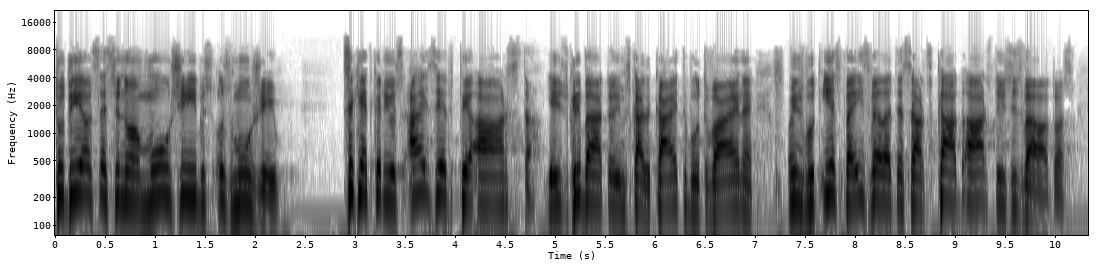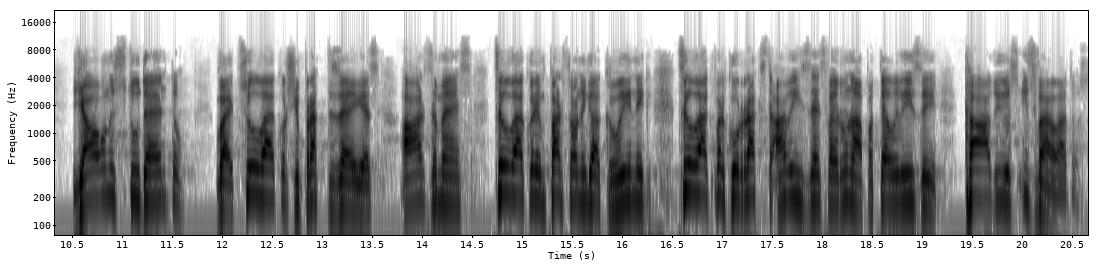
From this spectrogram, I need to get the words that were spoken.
Tu Dievs esi no mūžības uz mūžību. Sakiet, kad jūs aiziet pie ārsta, ja jūs gribētu, jums kāda kaita būtu vaina, un jums būtu iespēja izvēlēties ārstu, kādu ārstu jūs izvēlētos? Jaunu studentu vai cilvēku, kurš ir praktizējies ārzemēs, cilvēku, kuriem personīgā klinika, cilvēku, par kuru raksta avīzēs vai runā pa televīziju, kādu jūs izvēlētos?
